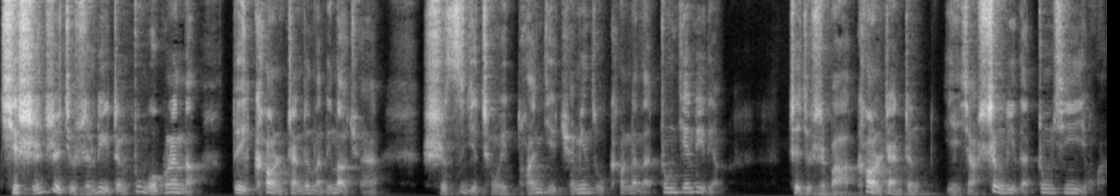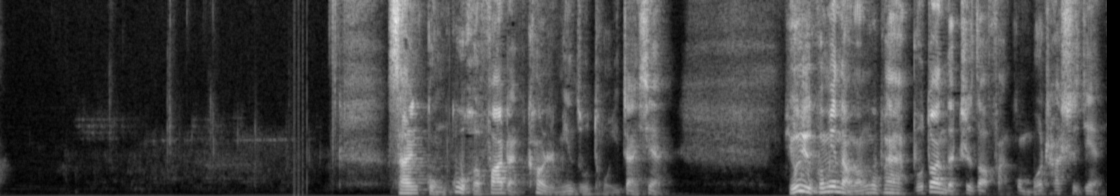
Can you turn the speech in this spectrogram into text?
其实质就是力争中国共产党对抗日战争的领导权，使自己成为团结全民族抗战的中坚力量。这就是把抗日战争引向胜利的中心一环。三、巩固和发展抗日民族统一战线。由于国民党顽固派不断的制造反共摩擦事件，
